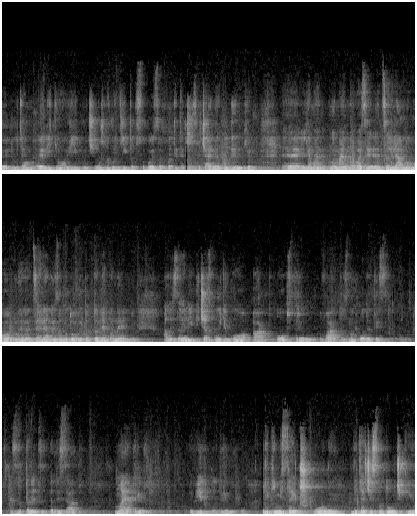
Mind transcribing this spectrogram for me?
е, людям е, літнього віку, чи можливо діток з собою захватити звичайних будинків. Е, Я маю, ми маємо на увазі цегляного, цегляної забудови, тобто не панельні. Але взагалі під час будь-якого арт-обстрілу варто знаходитись за 30-50 метрів від будинку. Такі місця, як школи, дитячі садочки,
